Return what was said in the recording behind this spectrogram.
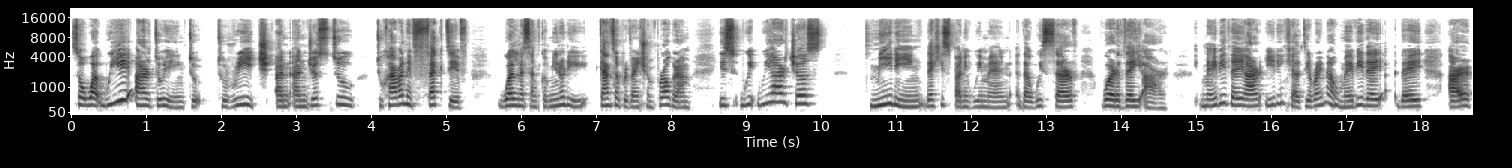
so what we are doing to to reach and and just to to have an effective wellness and community cancer prevention program is we, we are just meeting the hispanic women that we serve where they are. Maybe they are eating healthy right now. Maybe they they are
